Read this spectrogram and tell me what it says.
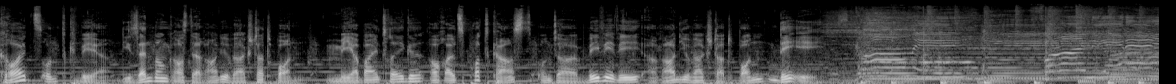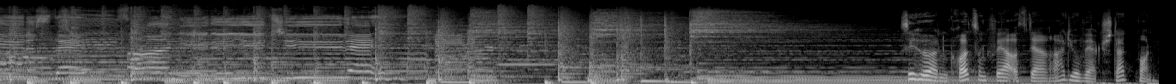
Kreuz und quer, die Sendung aus der Radiowerkstatt Bonn. Mehr Beiträge auch als Podcast unter www.radiowerkstattbonn.de. Sie hören Kreuz und quer aus der Radiowerkstatt Bonn.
